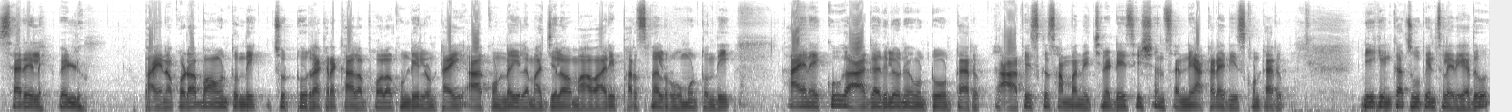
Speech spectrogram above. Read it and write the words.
సరేలే వెళ్ళు. పైన కూడా బాగుంటుంది చుట్టూ రకరకాల పూల కుండీలు ఉంటాయి ఆ కుండీల మధ్యలో మా వారి పర్సనల్ రూమ్ ఉంటుంది ఆయన ఎక్కువగా ఆ గదిలోనే ఉంటూ ఉంటారు. ఆఫీస్కి సంబంధించిన డెసిషన్స్ అన్నీ అక్కడే తీసుకుంటారు. నీకు ఇంకా చూపించలేదు కదూ?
